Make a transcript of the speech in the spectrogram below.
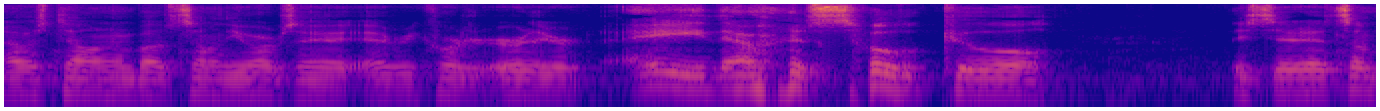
I was telling them about some of the orbs I, I recorded earlier. Hey, that was so cool. They said it had some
